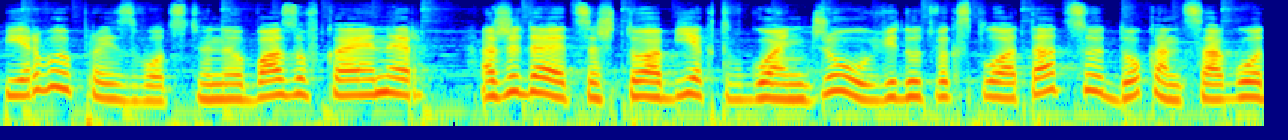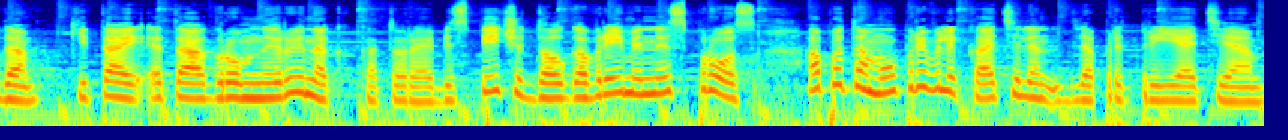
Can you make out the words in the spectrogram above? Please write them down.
первую производственную базу в КНР. Ожидается, что объект в Гуанчжоу введут в эксплуатацию до конца года. Китай – это огромный рынок, который обеспечит долговременный спрос, а потому привлекателен для предприятия.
